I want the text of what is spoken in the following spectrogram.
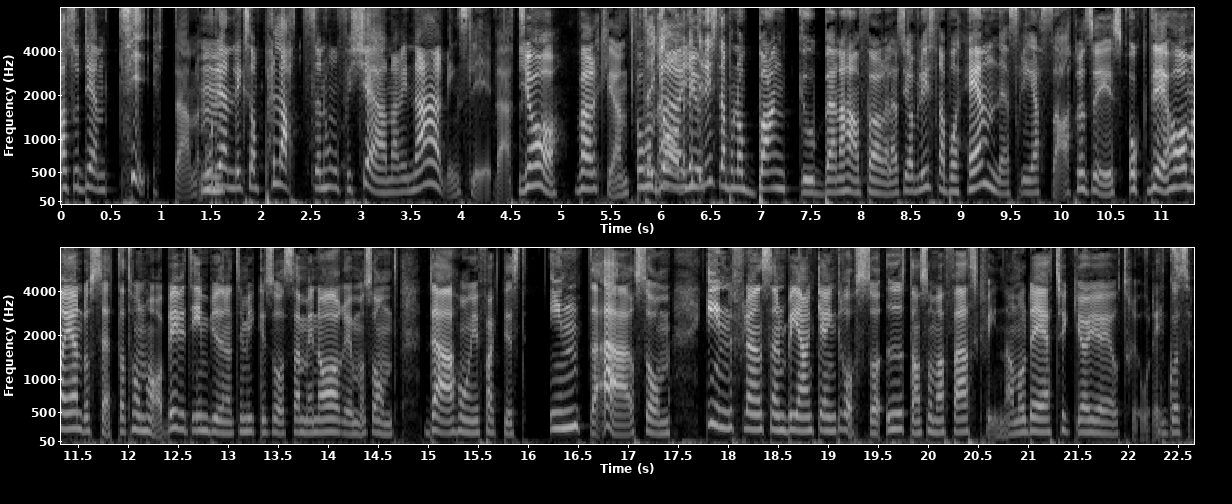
Alltså den titeln och Mm. den liksom platsen hon förtjänar i näringslivet. ja verkligen. För Så hon jag vill ju... inte lyssna på någon bankgubbe när han föreläser, jag vill lyssna på hennes resa. Precis, och det har man ju ändå sett att hon har blivit inbjuden till mycket så seminarium och sånt där hon ju faktiskt inte är som influensen Bianca Ingrosso utan som affärskvinnan och det tycker jag ju är otroligt. Gåshud.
